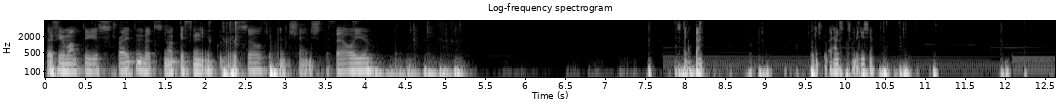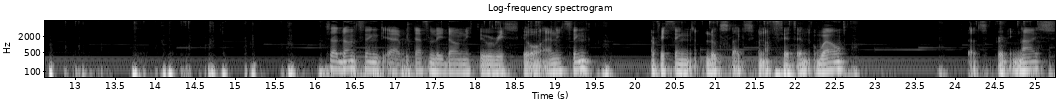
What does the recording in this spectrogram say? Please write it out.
So if you want to use straighten but it's not giving you a good result, you can change the value. It's gonna easier. So I don't think, yeah, we definitely don't need to rescale anything. Everything looks like it's gonna fit in well. That's pretty nice.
